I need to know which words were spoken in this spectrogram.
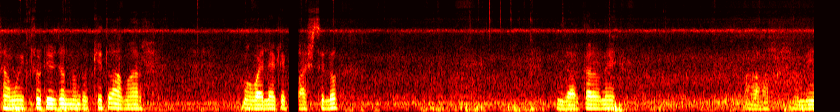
সাময়িক ছুটির জন্য দুঃখিত, আমার মোবাইলে একটা ক্লাস ছিল। যার কারণে আমি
